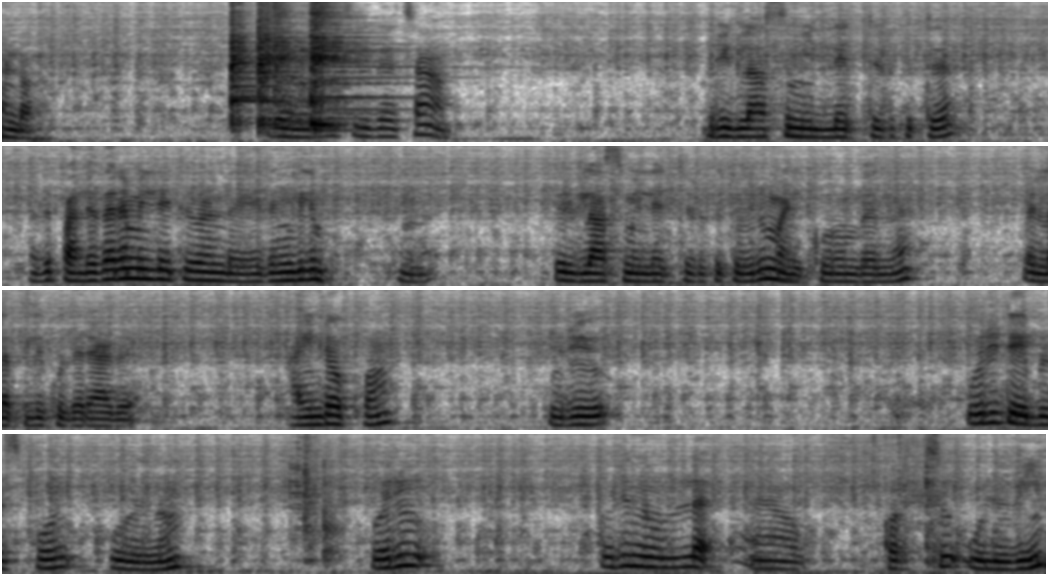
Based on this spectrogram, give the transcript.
കണ്ടോ? ഇതെങ്ങനെ ചെയ്ത് വെച്ചാൽ ഒരു ഗ്ലാസ് മില്ലറ്റ് എടുത്തിട്ട് അത് പലതരം മില്ലറ്റുകളുണ്ട് ഏതെങ്കിലും ഒരു ഗ്ലാസ് മില്ലറ്റ് എടുത്തിട്ട് ഒരു മണിക്കൂർ മുമ്പ് ഒന്ന് വെള്ളത്തിൽ കുതിരാടുക അതിന്റെ ഒപ്പം ഒരു ഒരു ടേബിൾ സ്പൂൺ ഉഴുന്നും ഒരു ഒരു നുള്ള കുറച്ച് ഉലുവയും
